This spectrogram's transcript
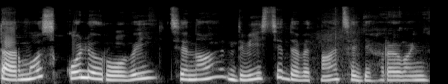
Термос кольоровий, ціна 219 гривень.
